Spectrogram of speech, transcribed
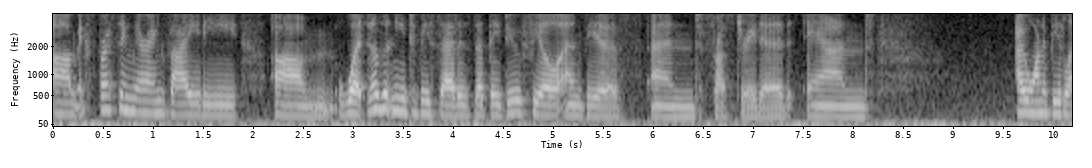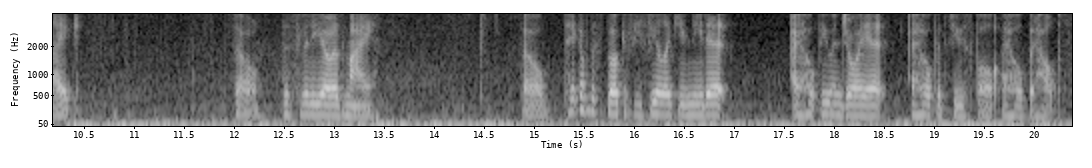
um, expressing their anxiety. Um, what doesn't need to be said is that they do feel envious and frustrated, and I want to be like, so this video is my so pick up this book if you feel like you need it. I hope you enjoy it. I hope it's useful. I hope it helps.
